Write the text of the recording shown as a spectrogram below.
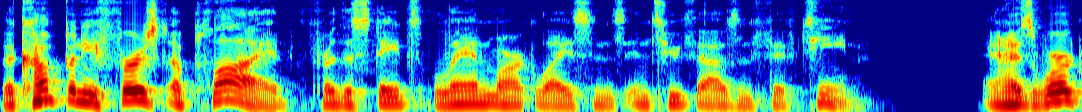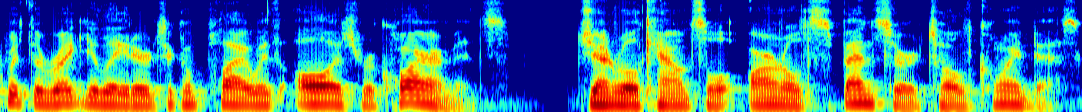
The company first applied for the state's landmark license in 2015 and has worked with the regulator to comply with all its requirements, General Counsel Arnold Spencer told Coindesk.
